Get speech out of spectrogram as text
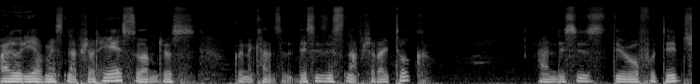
I already have my snapshot here so I'm just gonna cancel it. This is the snapshot I took. And this is the raw footage.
